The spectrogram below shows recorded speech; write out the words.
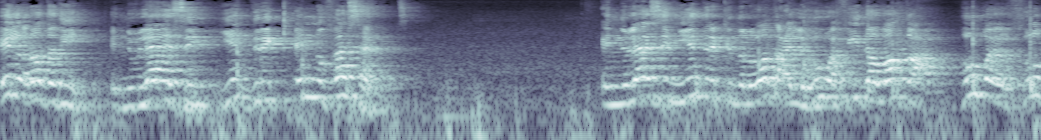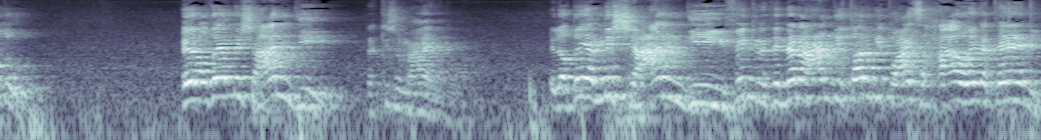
إيه الإرادة دي؟ إنه لازم يدرك إنه فسد. إنه لازم يدرك إن الوضع اللي هو فيه ده وضع هو يرفضه. هي القضية مش عندي. ركزوا معايا. القضية مش عندي. فكرة إن أنا عندي تارجت وعايز أحققه هنا تاني.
